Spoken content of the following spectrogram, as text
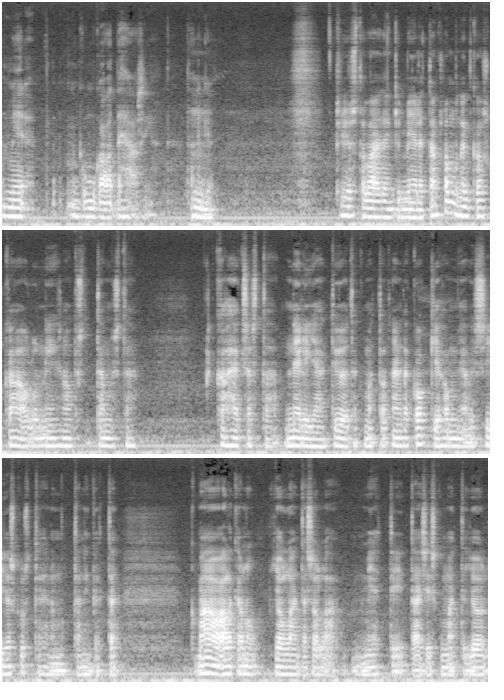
mie, niin kuin mukava tehdä asioita. Tai Mm. niin Josta vaan jotenkin mieleen, että onko sulla muuten koskaan ollut niin sanotusti tämmöistä kahdeksasta neljään työtä, kun mä oon näitä kokkien hommia vissiin joskus tehnyt, mutta niin, että kun mä oon alkanut jollain tasolla miettiä, tai siis kun mä, että jo,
